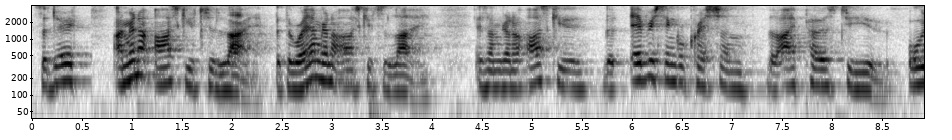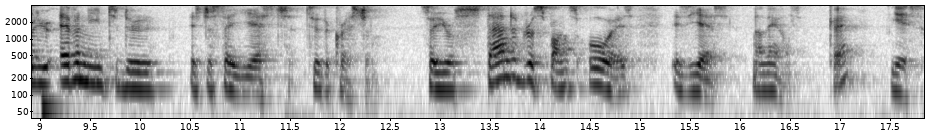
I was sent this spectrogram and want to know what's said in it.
So, Derek, I'm going to ask you to lie, but the way I'm going to ask you to lie is I'm going to ask you that every single question that I pose to you, all you ever need to do is just say yes to the question. So your standard response always is yes, nothing else. Okay? Yes.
